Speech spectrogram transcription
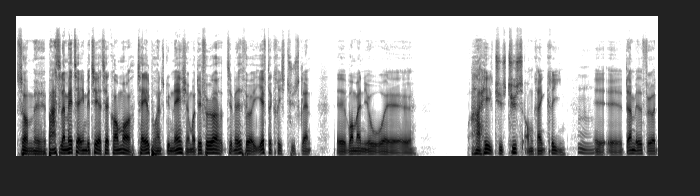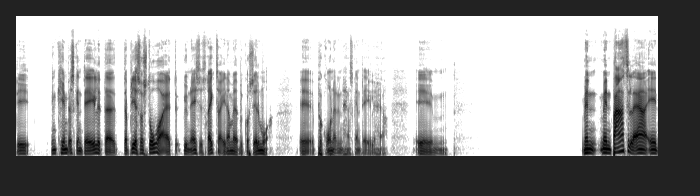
som øh, Bartel er med til at invitere til at komme og tale på hans gymnasium, og det fører til medfører i efterkrigstyskland øh, hvor man jo øh, har helt tys-tys omkring krigen. Mm. Øh, øh, der medfører det en kæmpe skandale, der, der bliver så stor, at gymnasiets rektor ender med at begå selvmord øh, på grund af den her skandale her. Øh, men, men Bartel er et,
